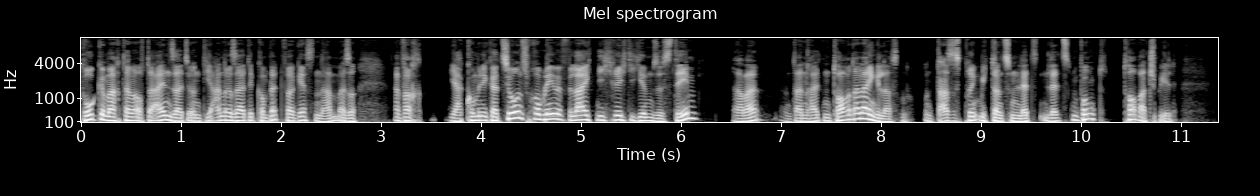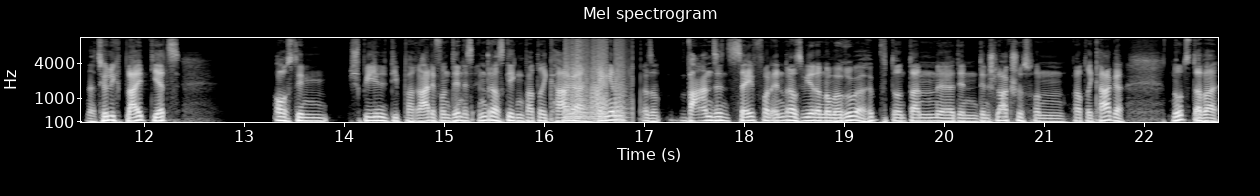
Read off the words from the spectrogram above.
Druck gemacht haben auf der einen Seite und die andere Seite komplett vergessen haben. Also einfach, ja, Kommunikationsprobleme vielleicht nicht richtig im System, aber dann halt ein Torwart allein gelassen. Und das bringt mich dann zum letzten, letzten Punkt, Torwartspiel. Natürlich bleibt jetzt aus dem Spiel die Parade von Dennis Endras gegen Patrick Hager hängen. Also Wahnsinns-Safe von Endras, wie er dann nochmal rüber hüpft und dann äh, den, den Schlagschuss von Patrick Hager nutzt. Aber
